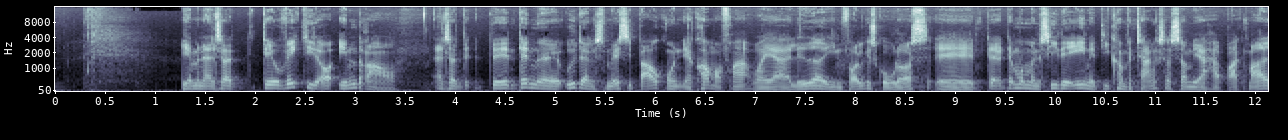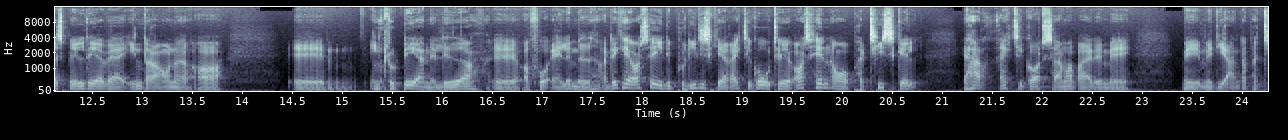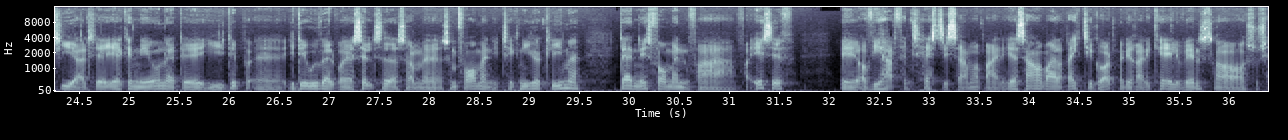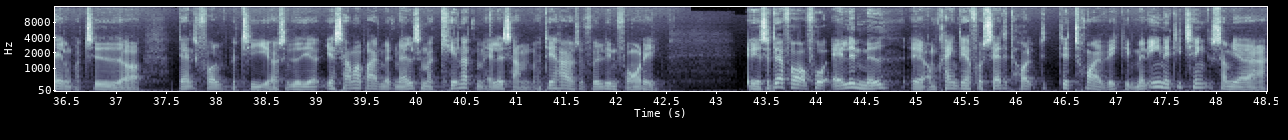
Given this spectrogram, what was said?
Jamen altså, det er jo vigtigt at inddrage. Altså, det, det, den øh, uddannelsesmæssige baggrund, jeg kommer fra, hvor jeg er leder i en folkeskole også, øh, der, der må man sige, det er en af de kompetencer, som jeg har bragt meget i spil, det er at være inddragende og øh, inkluderende leder øh, og få alle med. Og det kan jeg også se i det politiske, jeg er rigtig god til, også hen over partiskæld. Jeg har et rigtig godt samarbejde med, med, med de andre partier. Altså jeg, jeg kan nævne, at øh, i, det, øh, i det udvalg, hvor jeg selv sidder som, øh, som formand i Teknik og Klima, der er næstformanden fra, fra SF, øh, og vi har et fantastisk samarbejde. Jeg samarbejder rigtig godt med de radikale Venstre og Socialdemokratiet og Dansk Folkeparti og så videre. Jeg, jeg samarbejder med dem alle sammen og kender dem alle sammen, og det har jo selvfølgelig en fordel. Øh, Så derfor at få alle med øh, omkring det at få sat et hold, det, det tror jeg er vigtigt. Men en af de ting, som jeg,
